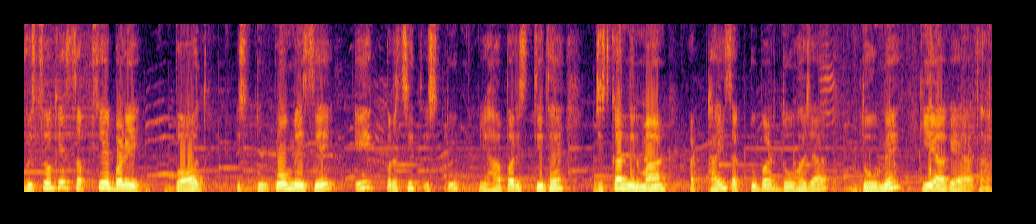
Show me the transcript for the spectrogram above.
विश्व के सबसे बड़े बौद्ध स्तूपों में से एक प्रसिद्ध स्तूप यहाँ पर स्थित है, जिसका निर्माण 28 अक्टूबर 2002 में किया गया था।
